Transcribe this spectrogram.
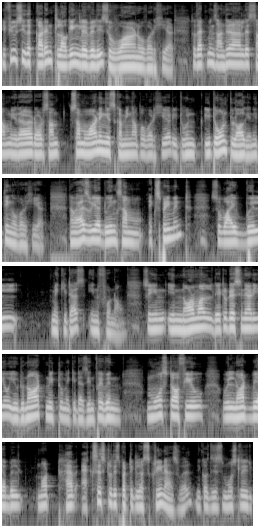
if you see the current logging level is 1 over here. So that means until unless some error or some some warning is coming up over here it won't it won't log anything over here. Now as we are doing some experiment so I will make it as info now. So in in normal day-to-day scenario you do not need to make it as info. Even most of you will not be able not have access to this particular screen as well because this mostly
